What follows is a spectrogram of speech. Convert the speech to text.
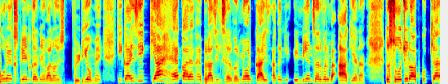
पूरा एक्सप्लेन करने वाला हूँ इस वीडियो में कि गाइज़ ये क्या है कारक है ब्राज़ील सर्वर में? और गाइज़ अगर ये इंडियन सर्वर में आ गया ना तो सोच लो आपको क्या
